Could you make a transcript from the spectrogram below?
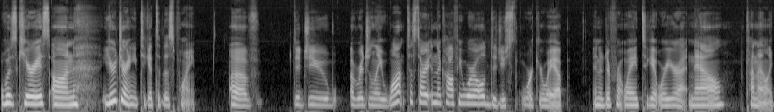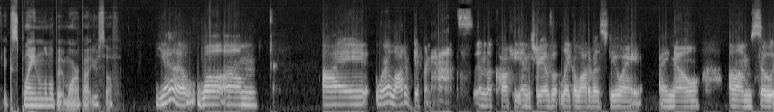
was curious on your journey to get to this point of did you originally want to start in the coffee world? Did you work your way up in a different way to get where you're at now? Kind of like explain a little bit more about yourself. Yeah, well, um, I wear a lot of different hats in the coffee industry, as like a lot of us do. I I know. Um, so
